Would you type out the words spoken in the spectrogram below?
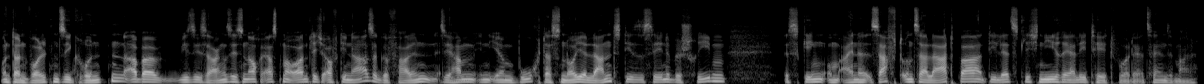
Und dann wollten Sie gründen, aber wie Sie sagen, Sie sind auch erstmal ordentlich auf die Nase gefallen. Sie haben in Ihrem Buch Das neue Land diese Szene beschrieben. Es ging um eine Saft- und Salatbar, die letztlich nie Realität wurde. Erzählen Sie mal.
